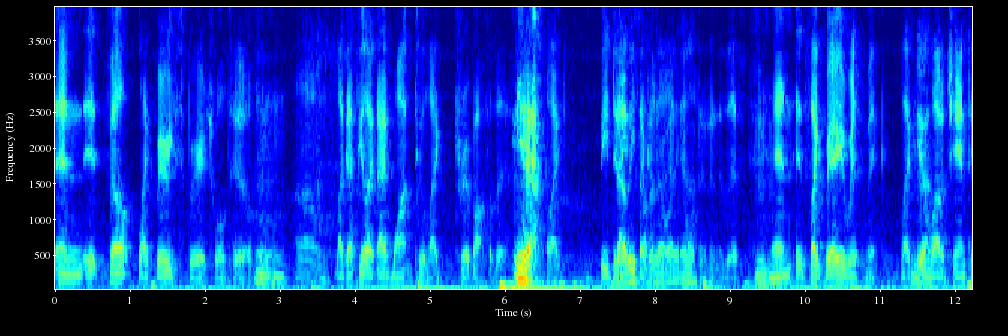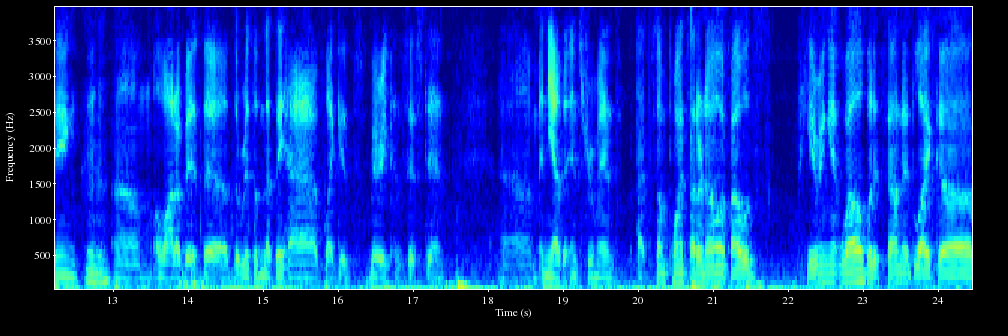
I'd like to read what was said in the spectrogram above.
and it felt like very spiritual too. Mm-hmm. Um, like I feel like I'd want to like trip off of this. yeah, Like be doing That'd be fun, psychedelics right? Yeah. while listening to this, Mhm. and it's like very rhythmic. Like there's Yeah. a lot of chanting. Mhm. Um, a lot of it, the the rhythm that they have, like it's very consistent. Um, and yeah, the instruments. At some points, I don't know if I was hearing it well, but it sounded like uh,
